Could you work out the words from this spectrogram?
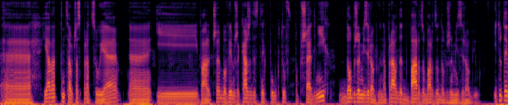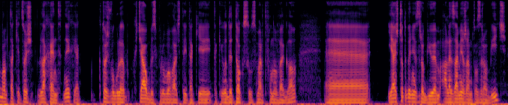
E, ja nad tym cały czas pracuję e, i walczę, bo wiem, że każdy z tych punktów poprzednich dobrze mi zrobił. Naprawdę bardzo, bardzo dobrze mi zrobił. I tutaj mam takie coś dla chętnych, jak ktoś w ogóle chciałby spróbować tej takiej, takiego detoksu smartfonowego. E, ja jeszcze tego nie zrobiłem, ale zamierzam to zrobić.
